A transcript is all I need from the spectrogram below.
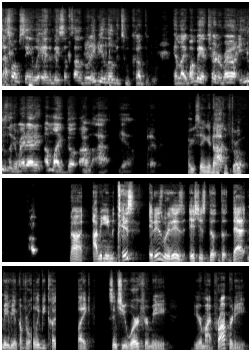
that's what I'm saying with anime. Sometimes, bro, they be a little bit too comfortable. And like my man turned around and he was looking right at it. I'm like, duh, I'm like, ah, yeah, whatever. Are you saying you're not comfortable? bro. not. I mean, it's it is what it is. It's just the, the that made me uncomfortable only because like since you work for me, you're my property.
